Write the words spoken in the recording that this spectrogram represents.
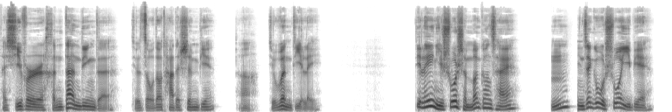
他媳妇儿很淡定的就走到他的身边啊，就问地雷：“地雷，你说什么？刚才？嗯，你再给我说一遍。”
